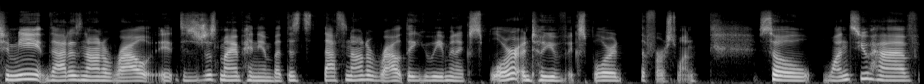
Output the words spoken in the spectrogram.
to me, that is not a route. It, this is just my opinion, but this that's not a route that you even explore until you've explored the first one. So once you have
